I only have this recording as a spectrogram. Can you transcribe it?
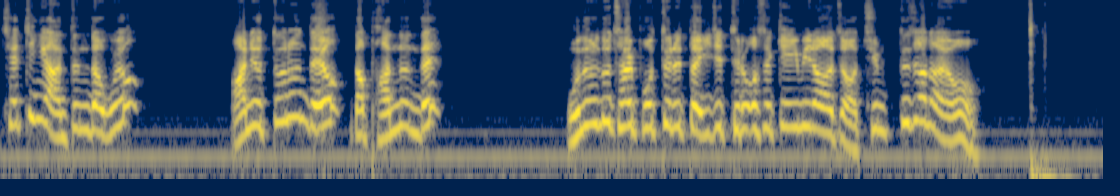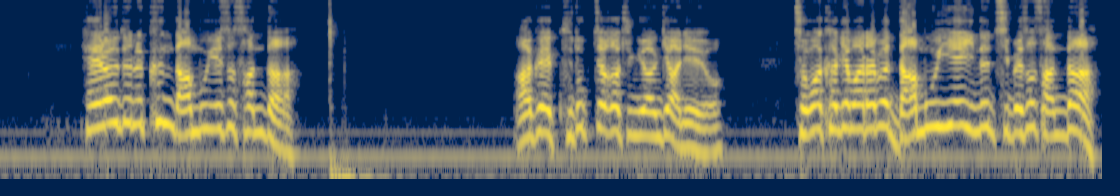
채팅이 안 뜬다고요? 아니요 뜨는데요? 나 봤는데? 오늘도 잘 버텨냈다. 이제 들어가서 게임이나 하자 지금 뜨잖아요. 헤럴드는 큰 나무 위에서 산다. 아 그래 구독자가 중요한 게 아니에요. 정확하게 말하면 나무 위에 있는 집에서 산다.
